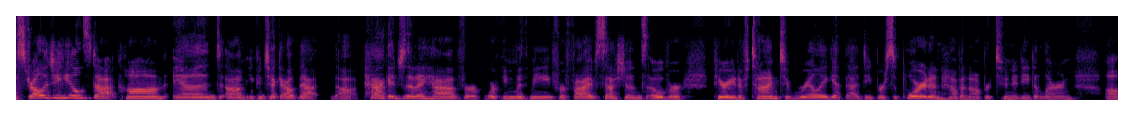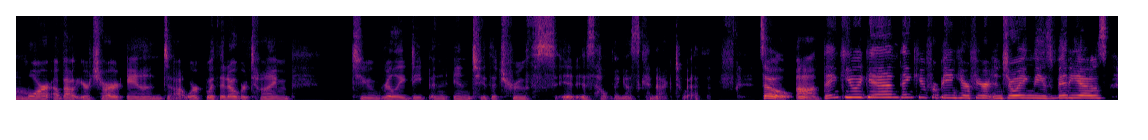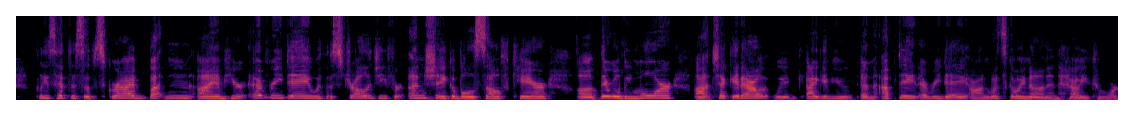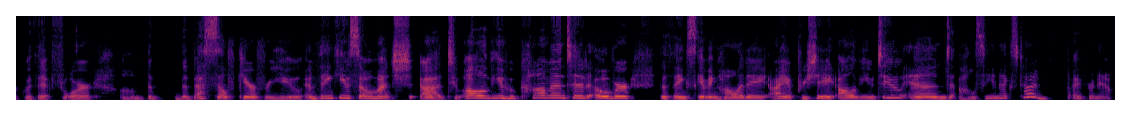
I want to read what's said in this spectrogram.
astrologyheals.com and um, you can check out that uh, package that i have for working with me for five sessions over period of time to really get that deeper support and have an opportunity to learn um, more about your chart and uh, work with it over time to really deepen into the truths it is helping us connect with so uh, thank you again. Thank you for being here. If you're enjoying these videos, please hit the subscribe button. I am here every day with astrology for unshakable self-care. Um, there will be more. Uh, check it out. We I give you an update every day on what's going on and how you can work with it for um, the the best self-care for you. And thank you so much uh, to all of you who commented over the Thanksgiving holiday. I appreciate all of you too. And I'll see you next time. Bye for now.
